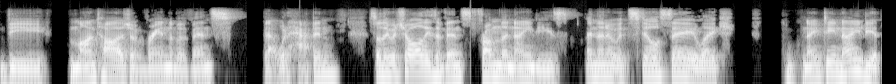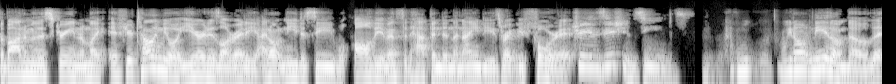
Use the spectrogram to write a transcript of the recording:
the montage of random events that would happen. So they would show all these events from the 90s, and then it would still say, like, 1990 at the bottom of the screen. I'm like, if you're telling me what year it is already, I don't need to see all the events that happened in the 90s right before it. Transition scenes. We don't need them though. They,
